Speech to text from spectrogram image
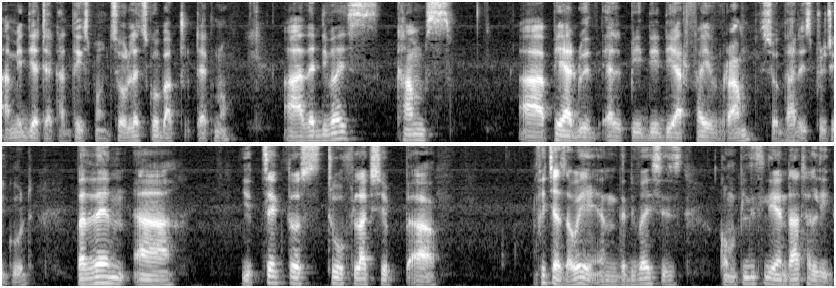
uh, MediaTek at this point. So let's go back to Tecno. Uh, the device comes uh, paired with LPDDR5 RAM, so that is pretty good. But then uh, you take those two flagship features away, and the device is completely and utterly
